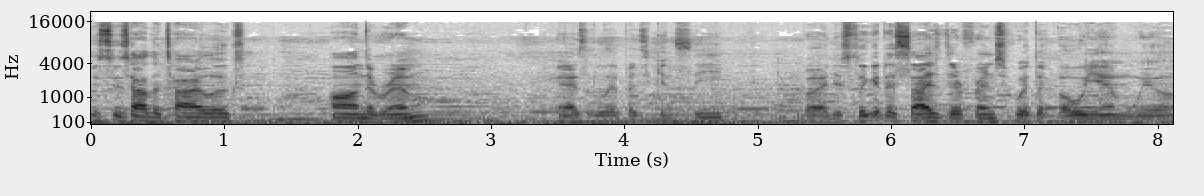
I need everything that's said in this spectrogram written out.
This is how the tire looks on the rim. It has a lip as you can see. But just look at the size difference with the OEM wheel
